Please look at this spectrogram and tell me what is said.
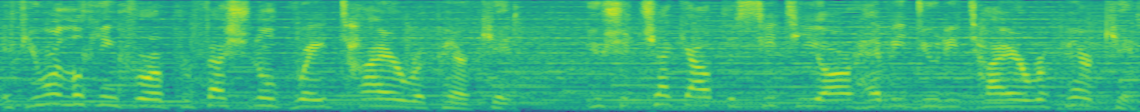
if you are looking for a professional grade tire repair kit, you should check out the CTR Heavy Duty Tire Repair Kit.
